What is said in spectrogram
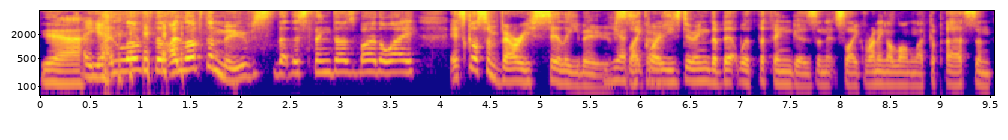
Yeah. Uh, yeah, I love the I love the moves that this thing does. By the way, it's got some very silly moves, Yes, like where he's doing the bit with the fingers and it's like running along like a person, and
